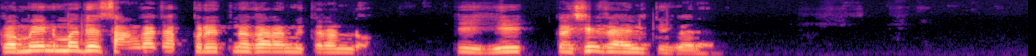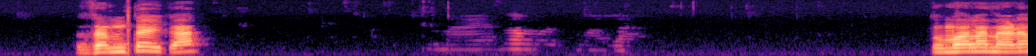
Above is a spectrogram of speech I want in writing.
कमेंटमध्ये सांगायचा प्रयत्न करा मित्रांनो की ही कशी जाईल ती गरज. जमतय का? तुम्हाला मॅडम?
